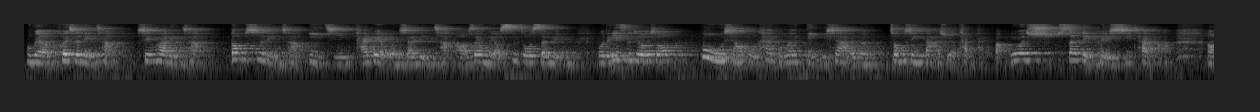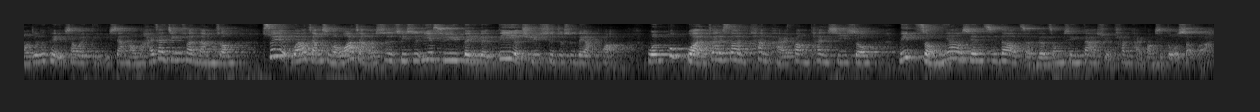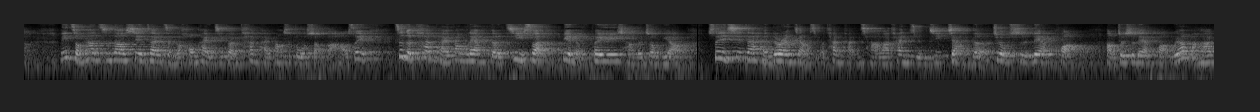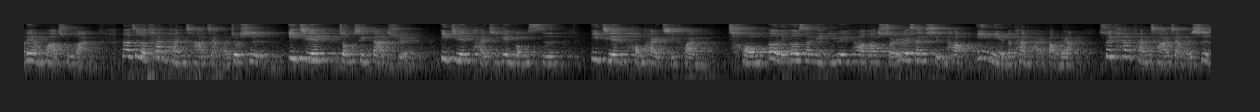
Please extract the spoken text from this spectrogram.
我们有惠蓀林场、新化林场、东势林场以及台北文山林场啊，所以我们有四座森林。我的意思就是说。不无小补，看可不可以抵一下我们中兴大学的碳排放，因为森林可以吸碳嘛，哦，就是可以稍微抵一下哈。我们还在精算当中，所以我要讲什么？我要讲的是，其实 ESG 的一个第一个趋势就是量化。我们不管在算碳排放、碳吸收，你总要先知道整个中兴大学碳排放是多少吧？你总要知道现在整个鸿海集团碳排放是多少吧？哈，所以这个碳排放量的计算变得非常的重要。所以现在很多人讲什么碳盘查啦、碳足迹，讲的就是量化，好，就是量化。我要把它量化出来。那这个碳盘查讲的就是一间中兴大学、一间台积电公司、一间鸿海集团，从二零二三年一月一号到十二月三十一号一年的碳排放量。所以碳盘查讲的是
